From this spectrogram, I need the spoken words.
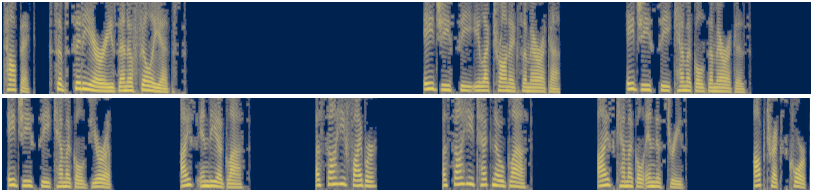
Topic. Subsidiaries and affiliates. AGC Electronics America. AGC Chemicals Americas. AGC Chemicals Europe. Ice India Glass. Asahi Fiber. Asahi Techno Glass Ise Chemical Industries Optrex Corp.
